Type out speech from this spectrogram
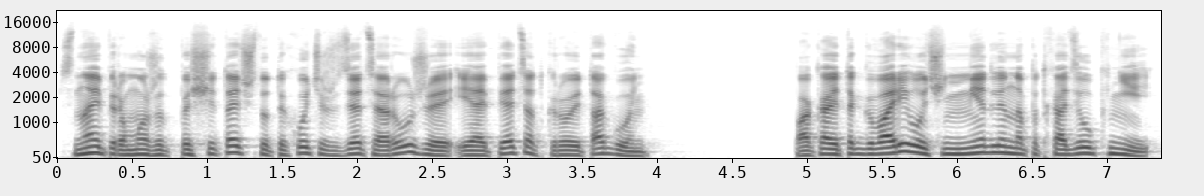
Снайпер может посчитать, что ты хочешь взять оружие и опять откроет огонь. Пока это говорил, очень медленно подходил к ней.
